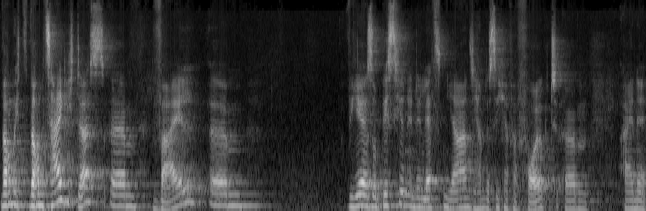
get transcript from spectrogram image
Warum, ich, warum, zeige ich das? Ähm, weil ähm, wir so ein bisschen in den letzten Jahren, Sie haben das sicher verfolgt, ähm, eine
